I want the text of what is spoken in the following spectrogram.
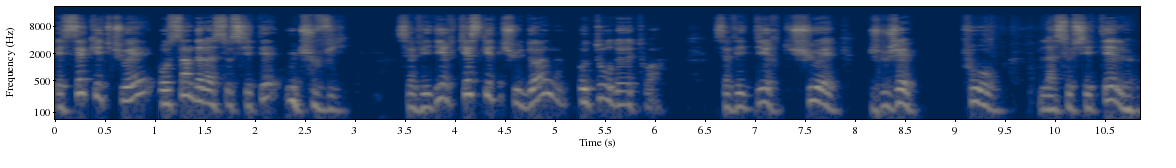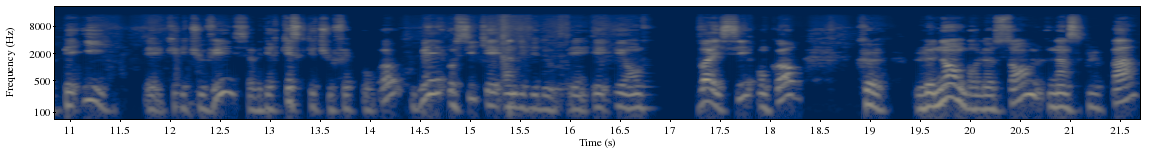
et c'est que tu es au sein de la société où tu vis. Ça veut dire qu'est-ce que tu donnes autour de toi? Ça veut dire tu es jugé pour la société, le pays que tu vis. Ça veut dire qu'est-ce que tu fais pour eux, mais aussi qui est individu. Et, et on voit ici encore que le nombre, le somme, n'inclut pas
